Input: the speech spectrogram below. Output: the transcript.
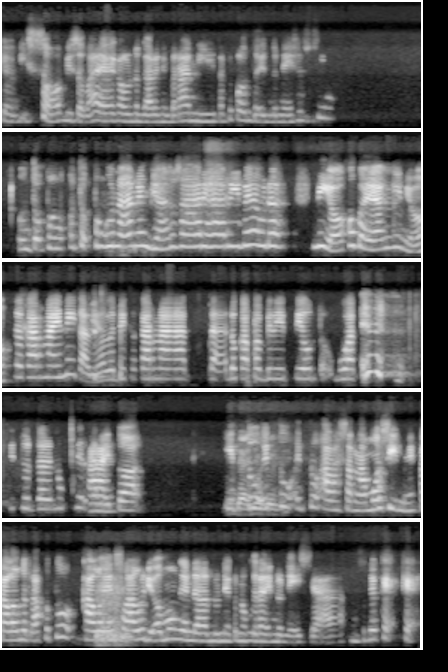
ya bisa bisa baik kalau negaranya berani tapi kalau untuk Indonesia sih untuk peng- untuk penggunaan yang biasa sehari-hari be udah nih yo kok bayangin yo Ke karena ini kali ya, lebih ke karena tidak ada capability untuk buat itu dari nuklir ah kali. ya. itu Tidak itu juga itu itu alasan lama sih Meh. kalau menurut aku tuh kalau yang selalu diomongin dalam dunia kenukliran Indonesia maksudnya kayak kayak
